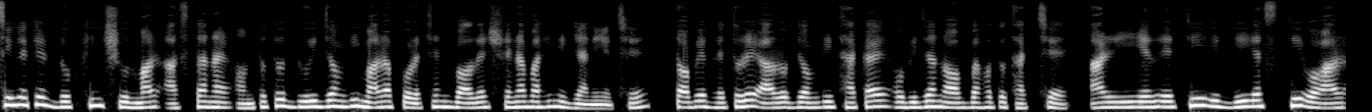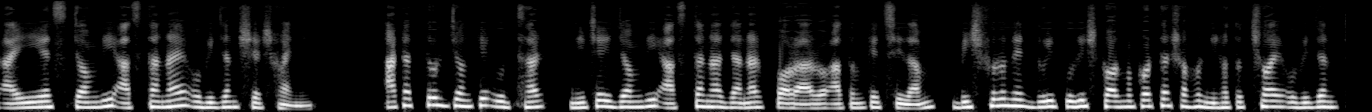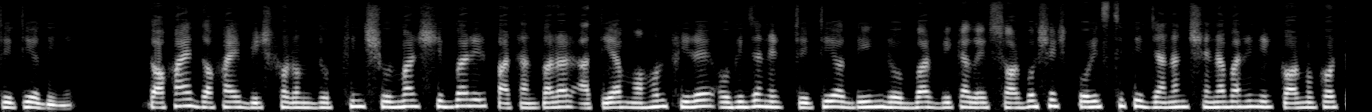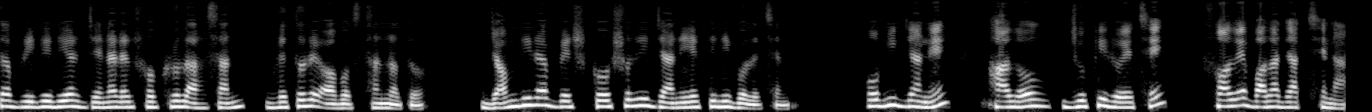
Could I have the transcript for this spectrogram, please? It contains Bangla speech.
সিলেটের দক্ষিণ সুরমার আস্তানায় অন্তত দুই জঙ্গি মারা পড়েছেন বলে সেনাবাহিনী জানিয়েছে, তবে ভেতরে আরও জঙ্গি থাকায় অভিযান অব্যাহত থাকছে। আর ইএলএটি ডিএসটি ও আর আইএস জঙ্গি আস্তানায় অভিযান শেষ হয়নি। আটাত্তর জনকে উদ্ধার, নিচেই জঙ্গি আস্তানা জানার পর আরও আতঙ্কে ছিলাম বিস্ফোরণের দুই পুলিশ কর্মকর্তা সহ নিহত ছয় অভিযান তৃতীয় দিনে। দফায় দফায় বিস্ফোরণ, দক্ষিণ সুরমার শিববাড়ির পাঠানপাড়ার আতিয়া মহল ফিরে অভিযানের তৃতীয় দিন রোববার বিকালে সর্বশেষ পরিস্থিতি জানান সেনাবাহিনীর কর্মকর্তা ব্রিগেডিয়ার জেনারেল ফখরুল আহসান, ভেতরে অবস্থানরত। জঙ্গিরা বেশ কৌশলী জানিয়ে তিনি বলেছেন, অভিযানে ভালো ঝুঁকি রয়েছে, ফলে বলা যাচ্ছে না।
